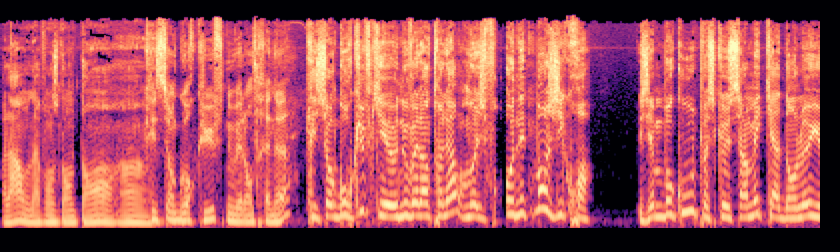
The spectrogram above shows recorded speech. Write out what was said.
voilà, on avance dans le temps. hein. Christian Gourcuff, nouvel entraîneur. Christian Gourcuff qui est euh, nouvel entraîneur. Moi, honnêtement, j'y crois. J'aime beaucoup parce que c'est un mec qui a dans l'œil,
